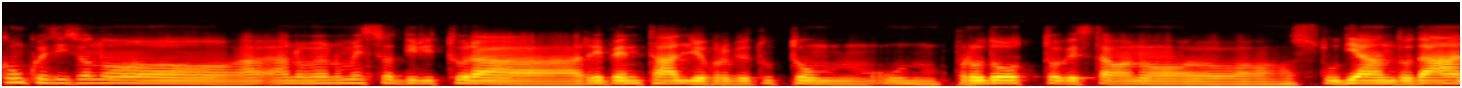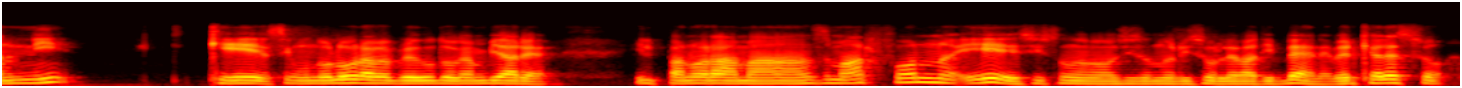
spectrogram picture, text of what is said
Comunque si sono, hanno, hanno, messo addirittura a repentaglio proprio tutto un, un prodotto che stavano studiando da anni, che secondo loro avrebbe dovuto cambiare il panorama smartphone e si sono, si sono risollevati bene perché adesso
